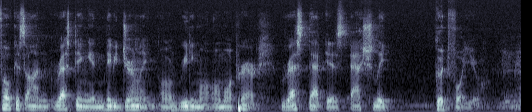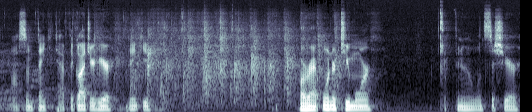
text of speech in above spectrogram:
focus on resting and maybe journaling or reading more or more prayer. Rest that is actually good for you. Awesome. Thank you, Tabitha. Glad you're here. Thank you. All right, one or two more. Anyone wants to share.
